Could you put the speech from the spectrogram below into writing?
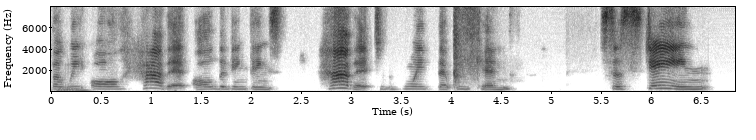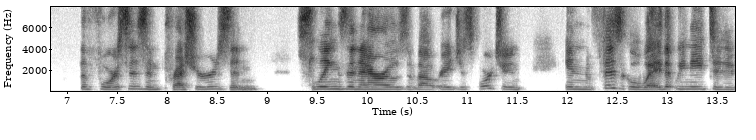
but Mhm. we all have it. All living things have it to the point that we can sustain the forces and pressures and slings and arrows of outrageous fortune in the physical way that we need to,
